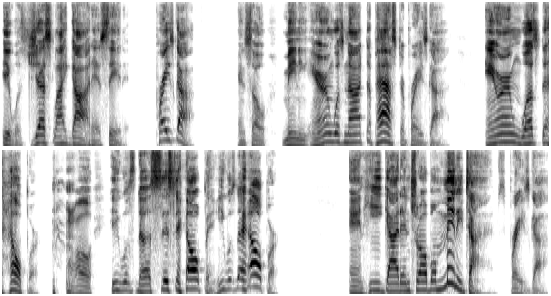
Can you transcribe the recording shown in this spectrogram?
it was just like God had said it. Praise God. And so, meaning Aaron was not the pastor, praise God. Aaron was the helper. oh, he was the assistant helping. He was the helper. And he got in trouble many times, praise God.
